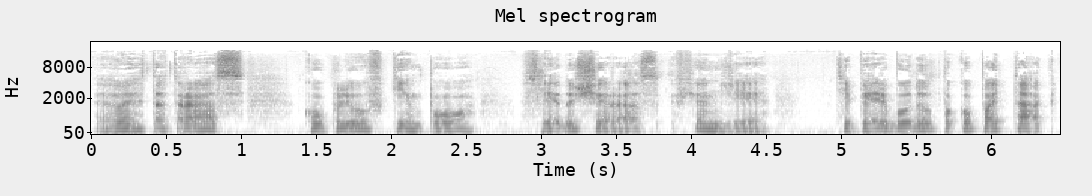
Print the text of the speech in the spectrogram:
В этот раз куплю в Кимпо, в следующий раз в Хёнже. Теперь буду покупать так.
